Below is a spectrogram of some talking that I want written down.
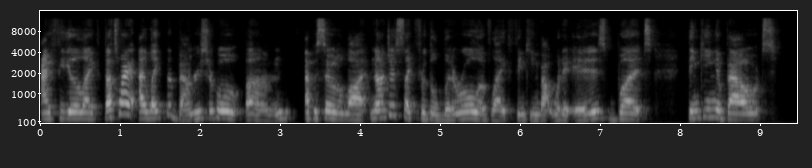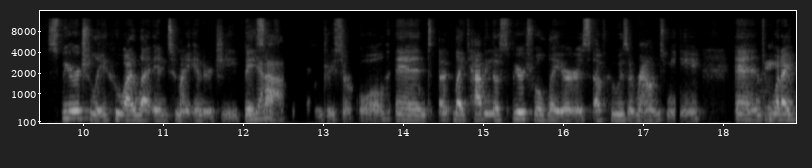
i feel like that's why i like the boundary circle um episode a lot not just like for the literal of like thinking about what it is but thinking about spiritually who i let into my energy based yeah. off of boundary circle and uh, like having those spiritual layers of who is around me and right. what I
